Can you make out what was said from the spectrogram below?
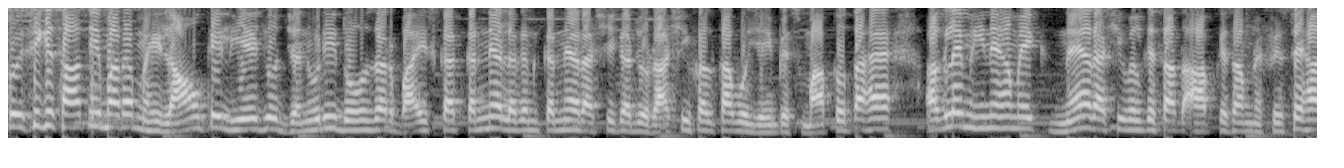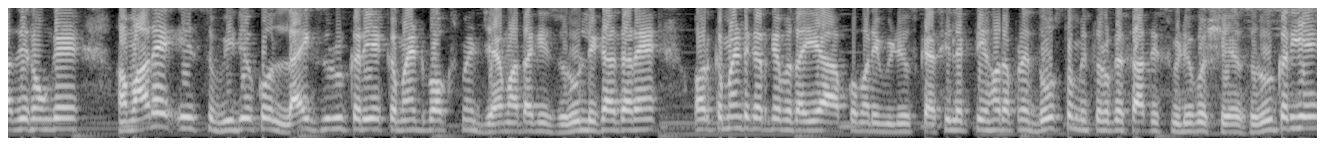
तो इसी के साथ ही हमारा महिलाओं के लिए जो जनवरी 2022 का कन्या लगन, कन्या राशि का जो राशिफल था, वो यहीं पे समाप्त होता है। अगले महीने हम एक नया राशिफल के साथ आपके सामने फिर से हाजिर होंगे। हमारे इस वीडियो को लाइक ज़रूर करिए, कमेंट बॉक्स में जय माता की ज़रूर लिखा करें और कमेंट करके बताइए आपको हमारी वीडियो कैसी लगती है और अपने दोस्तों मित्रों के साथ इस वीडियो को शेयर ज़रूर करिए।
